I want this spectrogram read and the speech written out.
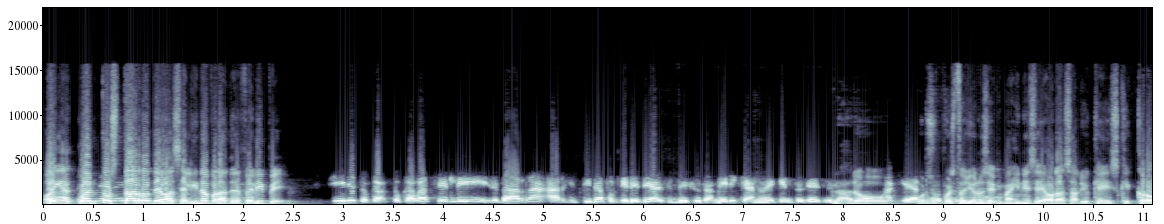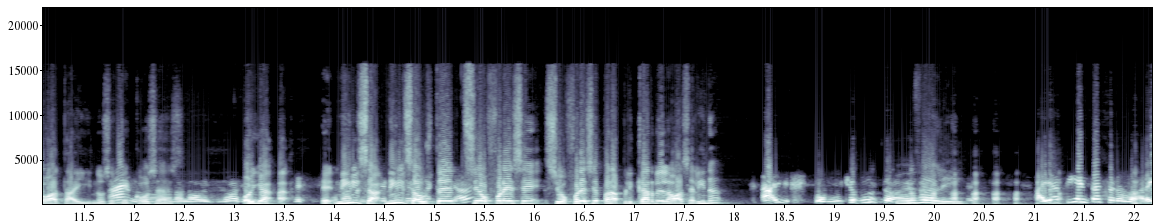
Oiga, ¿cuántos tarros de vaselina para Andrés Felipe? Sí, le toca, tocaba hacerle barra a Argentina porque eres de, de Sudamérica, ¿no es que entonces... Claro, vamos a quedar por nosotros, supuesto, yo no sé, ¿no? imagínese, ahora salió que es que croata y no sé Ah, qué no, cosas. no, no, no, no, Oiga, eh, Nilsa, Nilsa, ¿usted se ofrece, se ofrece para aplicarle la vaselina? Ay, con mucho gusto. Ufale. Hay a tientas, pero lo haré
